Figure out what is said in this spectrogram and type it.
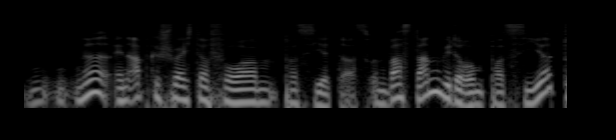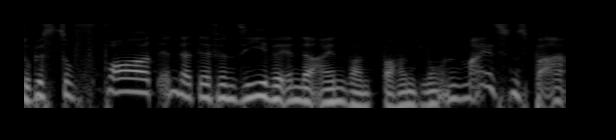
ne, in abgeschwächter Form passiert das. Und was dann wiederum passiert, du bist sofort in der Defensive, in der Einwandbehandlung und meistens be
